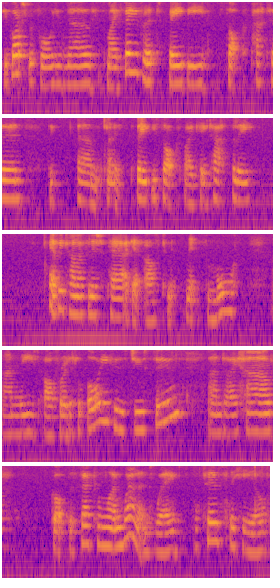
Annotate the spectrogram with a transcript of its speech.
if you've watched before, you know this is my favourite baby sock pattern, the, um, and it's Baby Socks by Kate Atherley. Every time I finish a pair, I get asked to knit some more, and these are for a little boy who's due soon, and I have got the second one well underway. I've turned for the heel,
